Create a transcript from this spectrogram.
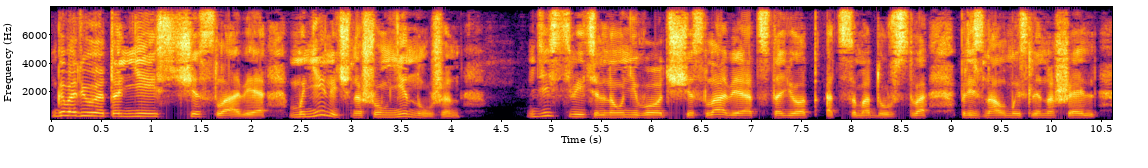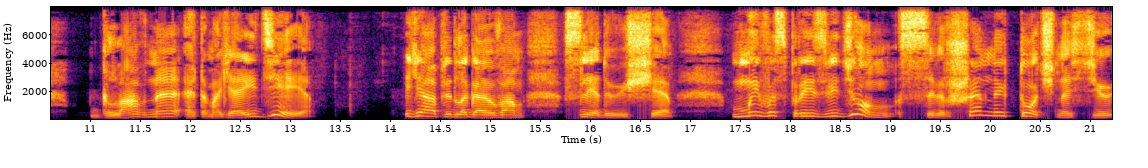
Говорю это не из тщеславия. Мне лично шум не нужен. Действительно, у него тщеславие отстает от самодурства, признал мысленно Шель. Главное — это моя идея. Я предлагаю вам следующее — мы воспроизведем с совершенной точностью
